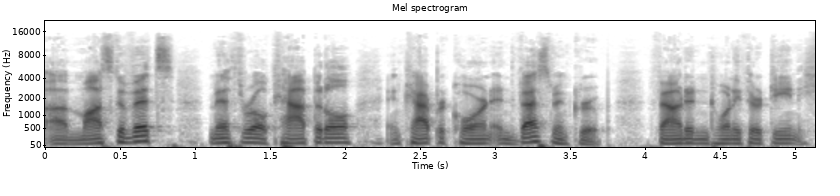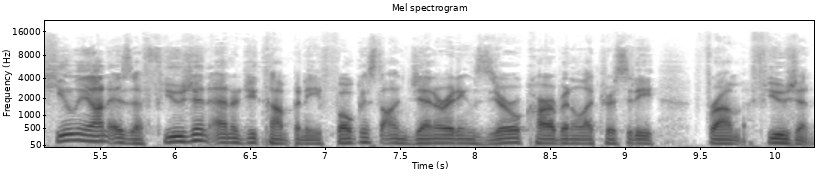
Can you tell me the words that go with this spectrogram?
uh, Moskovitz, Mithril Capital, and Capricorn Investment Group. Founded in 2013, Helion is a fusion energy company focused on generating zero carbon electricity from fusion.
